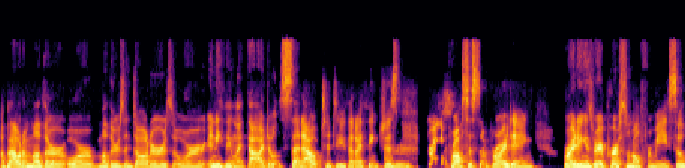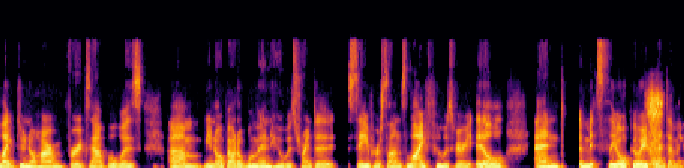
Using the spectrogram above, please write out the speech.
about a mother or mothers and daughters or anything like that. I don't set out to do that. I think just Mhm. during the process of writing, writing is very personal for me. So like Do No Harm, for example, was um, you know, about a woman who was trying to save her son's life who was very ill and amidst the opioid pandemic,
